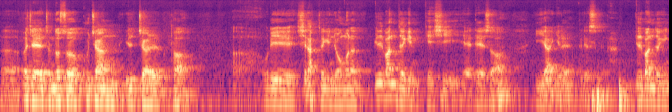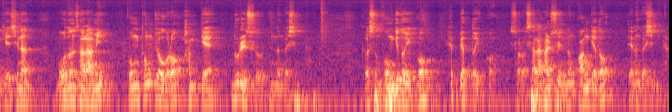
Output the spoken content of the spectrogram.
어, 어제 전도서 9장 1절부터 어, 우리 신학적인 용어는 일반적인 계시에 대해서 이야기를 드렸습니다. 일반적인 계시는 모든 사람이 공통적으로 함께 누릴 수 있는 것입니다. 그것은 공기도 있고 햇볕도 있고 서로 사랑할 수 있는 관계도 되는 것입니다.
